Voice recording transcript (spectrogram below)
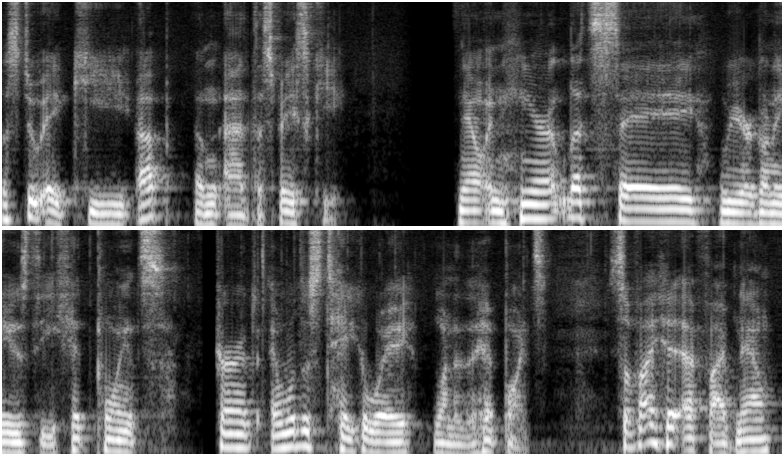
Let's do a key up and add the space key. Now in here, let's say we are going to use the hit points current and we'll just take away one of the hit points. So if I hit F5 now,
